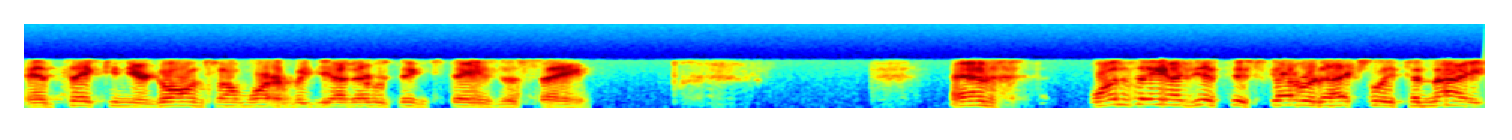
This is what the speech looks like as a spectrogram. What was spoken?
and thinking you're going somewhere, but yet everything stays the same. And one thing I just discovered actually tonight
